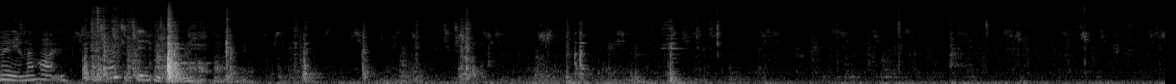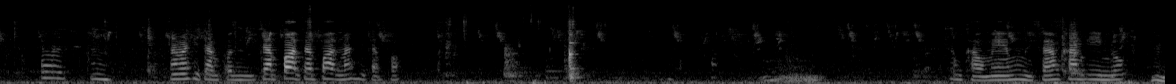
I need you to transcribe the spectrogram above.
มือนี่มันห่อนกินถึงไปไหมเอามาสิจำปอนจำป้อนจำป้อนมาสิจำป้อน ต้องเข่าแม่มึงหนึ่งสามข้ามอิ่มลูกอืม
